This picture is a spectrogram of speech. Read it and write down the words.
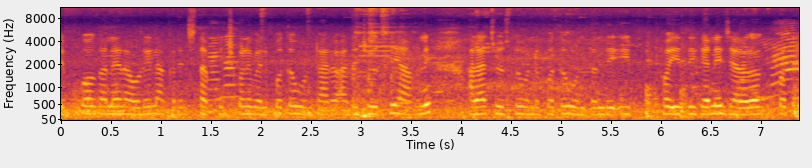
తిప్పుకోగానే రౌడీలు అక్కడి నుంచి తప్పించుకొని వెళ్ళిపోతూ ఉంటారు. అది చూసి అవని అలా చూస్తూ ఉండిపోతూ ఉంటుంది. ఇది కానీ జరగకపోతే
